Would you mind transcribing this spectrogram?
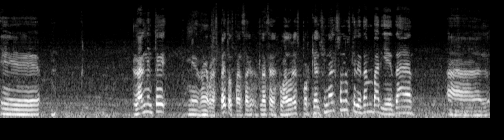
Eh, realmente mis respetos para esa clase de jugadores porque al final son los que le dan variedad al,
